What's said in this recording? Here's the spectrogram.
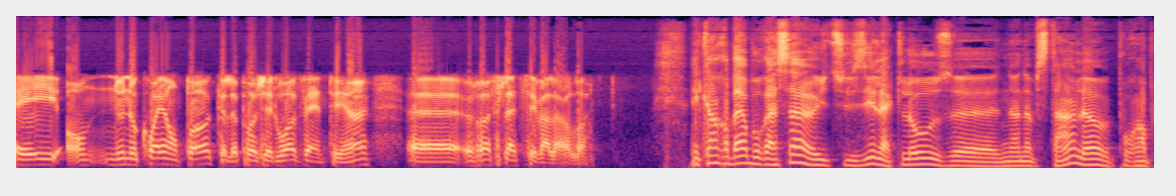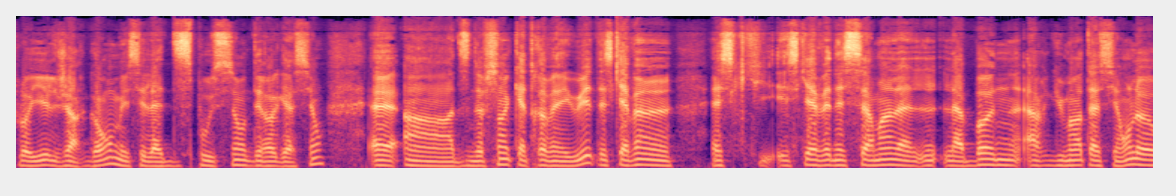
Et nous ne croyons pas que le projet de loi 21 euh, reflète ces valeurs-là. Et quand Robert Bourassa a utilisé la clause euh, nonobstant là pour employer le jargon, mais c'est la disposition de dérogation euh, en 1988, est-ce qu'il y avait un, est-ce qu'il, y avait nécessairement la, bonne argumentation là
